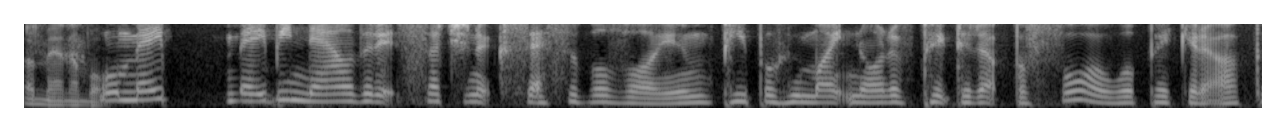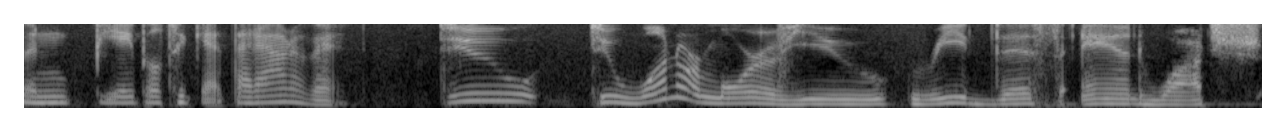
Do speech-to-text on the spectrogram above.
amenable. Well, maybe maybe now that it's such an accessible volume, people who might not have picked it up before will pick it up and be able to get that out of it. Do do one or more of you read this and watch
